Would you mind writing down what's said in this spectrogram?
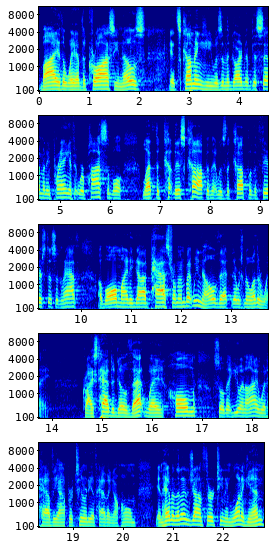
by the way of the cross. He knows it's coming. He was in the Garden of Gethsemane praying, if it were possible, let the, this cup, and it was the cup of the fierceness and wrath of Almighty God, pass from him. But we know that there was no other way. Christ had to go that way home so that you and I would have the opportunity of having a home in heaven. Then in John 13 and 1 again,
